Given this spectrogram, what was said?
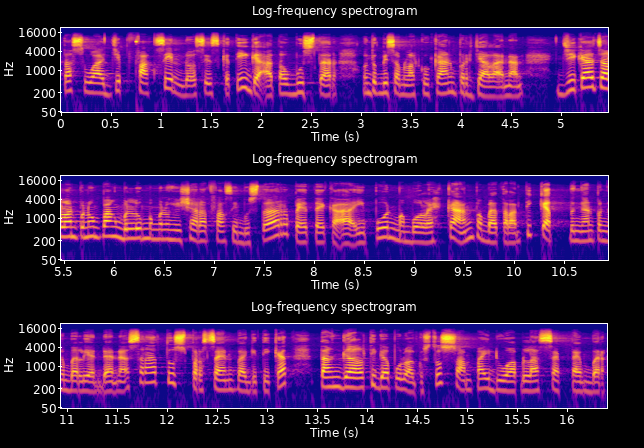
atas wajib vaksin dosis ketiga atau booster untuk bisa melakukan perjalanan. Jika calon penumpang belum memenuhi syarat vaksin booster, PT KAI pun membolehkan pembatalan tiket dengan pengembalian dana 100% bagi tiket tanggal 30 Agustus sampai 12 September.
